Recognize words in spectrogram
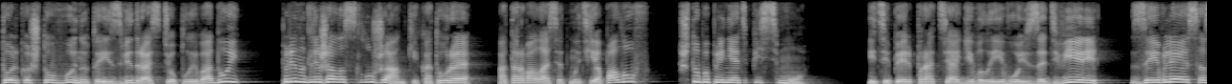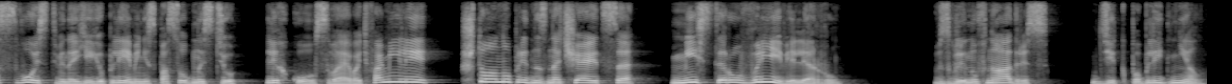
только что вынутая из ведра с теплой водой, принадлежала служанке, которая оторвалась от мытья полов, чтобы принять письмо, и теперь протягивала его из-за двери, заявляя со свойственной ее племени способностью легко усваивать фамилии, что оно предназначается мистеру Вривелеру. Взглянув на адрес, Дик побледнел,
